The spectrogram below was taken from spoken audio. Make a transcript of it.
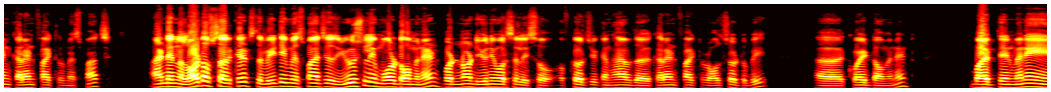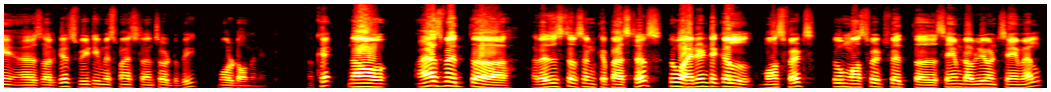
and current factor mismatch and in a lot of circuits the VT mismatch is usually more dominant, but not universally so. Of course, you can have the current factor also to be uh, quite dominant, but in many uh, circuits VT mismatch turns out to be more dominant. Okay. Now, as with uh, resistors and capacitors, two identical MOSFETs, two MOSFETs with uh, the same W and same L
